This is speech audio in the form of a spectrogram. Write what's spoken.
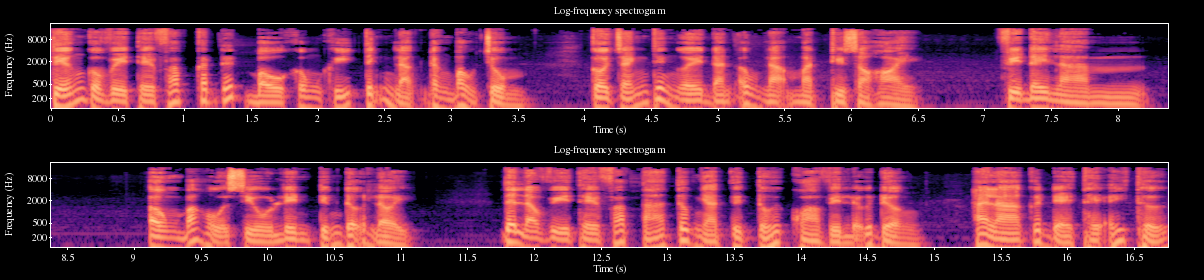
Tiếng của vị thể pháp cắt đứt bầu không khí tĩnh lặng đang bao trùm. Cậu tránh thấy người đàn ông lạ mặt thì dò hỏi. Vì đây là... Ông bác hộ siêu lên tiếng đỡ lời. Đây là vị thầy pháp tá tốt nhà từ tối qua về lỡ đường. Hay là cứ để thầy ấy thử?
